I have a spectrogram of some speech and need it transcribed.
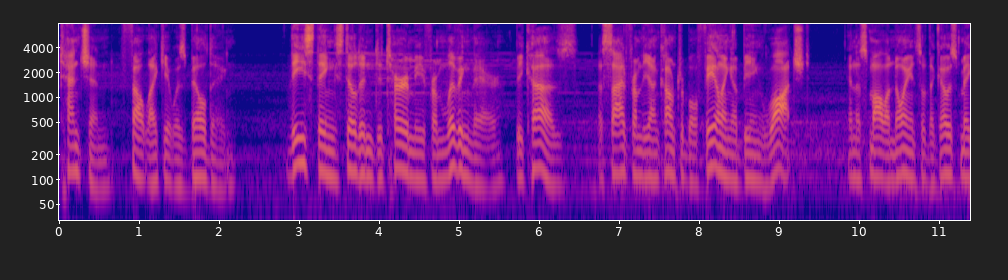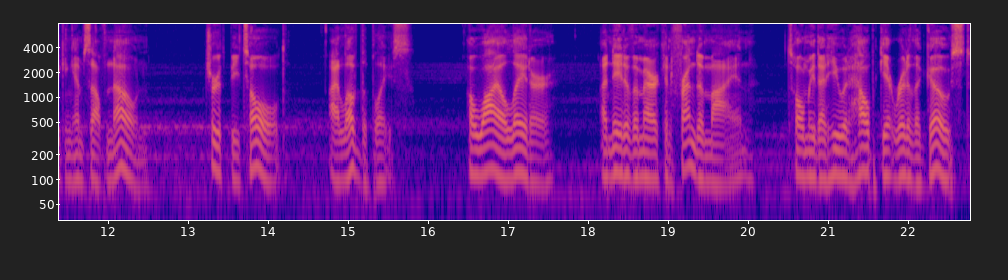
Tension felt like it was building. These things still didn't deter me from living there because, aside from the uncomfortable feeling of being watched and the small annoyance of the ghost making himself known, truth be told, I loved the place. A while later, a Native American friend of mine told me that he would help get rid of the ghost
